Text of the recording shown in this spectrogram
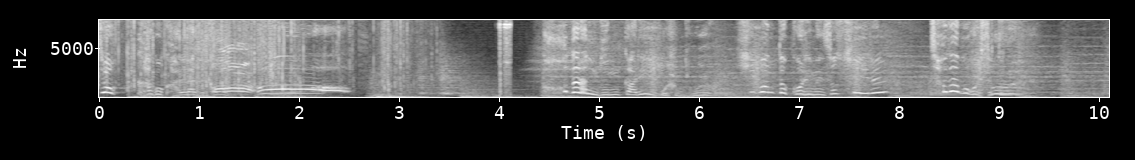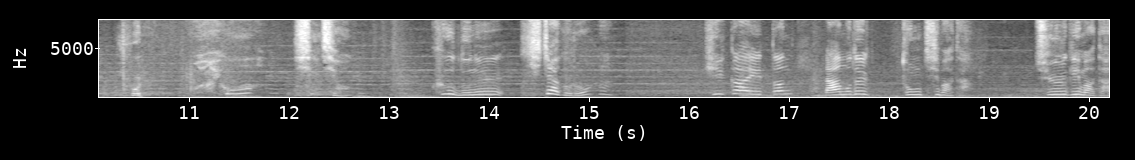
쩍 하고 갈라져서 커다란 눈깔이 희번떡거리면서 수희를 쳐다보고 있었던 거예요. 와, 이거? 심지어 그 눈을 시작으로 길가에 있던 나무들 둥치마다 줄기마다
